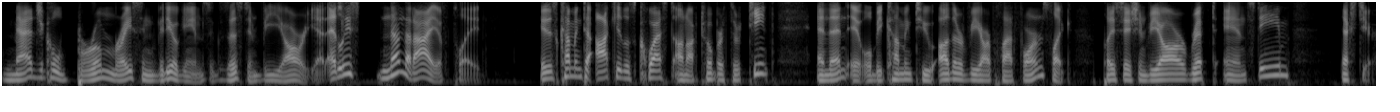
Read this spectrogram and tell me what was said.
magical broom racing video games exist in VR yet, at least none that I have played. It is coming to Oculus Quest on October 13th, and then it will be coming to other VR platforms like PlayStation VR, Rift, and Steam next year.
